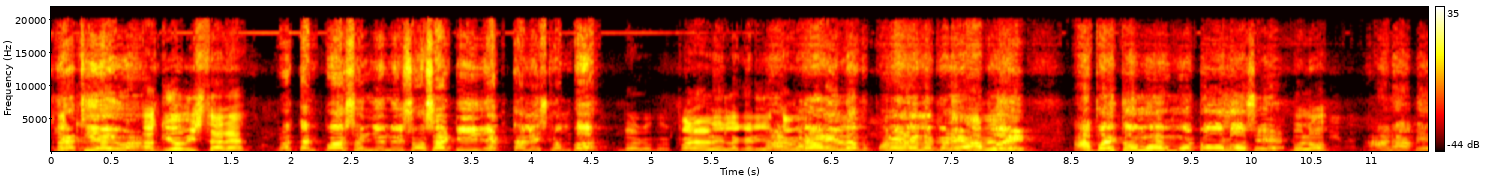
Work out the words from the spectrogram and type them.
ત્યાંથી આવ્યા. આ કયો વિસ્તાર હે રતનપર સંજીવની સોસાયટી એકતાલીસ નંબર. બરોબર. પરાણે લગાડીએ. પરાણે લગ પરાણે લગાડે. આ ભાઈ આ ભાઈ તો મોટો ઓલો છે. બોલો. આના બે.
